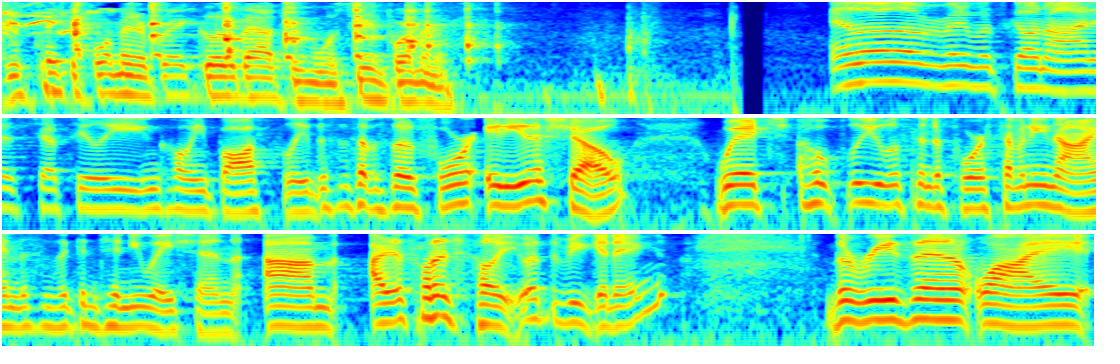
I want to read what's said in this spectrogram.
just take a four minute break, go to the bathroom. We'll see you in four minutes. Hello, hello, everybody. What's going on? It's Jesse Lee. You can call me Boss Lee. This is episode 480 of the show, which hopefully you listened to 479. This is a continuation. Um, I just want to tell you at the beginning the reason why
